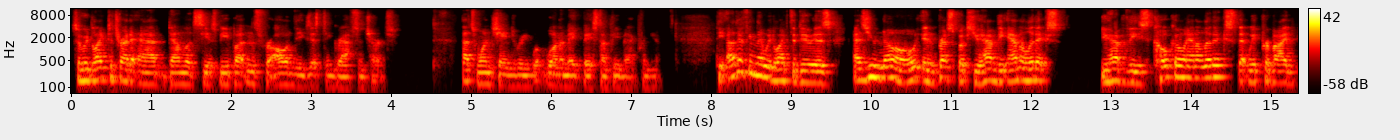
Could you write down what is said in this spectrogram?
So we'd like to try to add download CSV buttons for all of the existing graphs and charts. That's one change we want to make based on feedback from you. The other thing that we'd like to do is, as you know, in Pressbooks, you have the analytics, you have these Koko analytics that we provide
